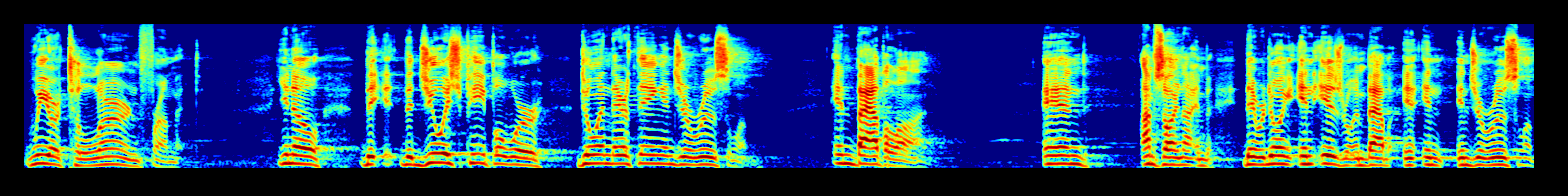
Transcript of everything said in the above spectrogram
We are to learn from it. You know, the, the Jewish people were doing their thing in Jerusalem, in Babylon, and I'm sorry, not in they were doing in Israel, in, Bab- in, in, in Jerusalem.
